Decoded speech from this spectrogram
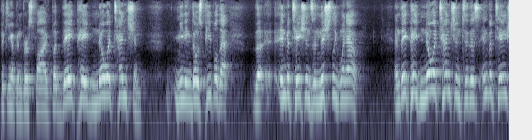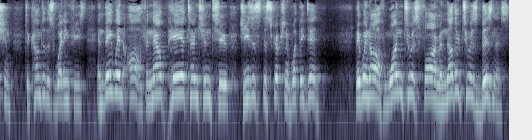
picking up in verse 5, but they paid no attention, meaning those people that the invitations initially went out. And they paid no attention to this invitation to come to this wedding feast. And they went off. And now pay attention to Jesus' description of what they did. They went off, one to his farm, another to his business.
